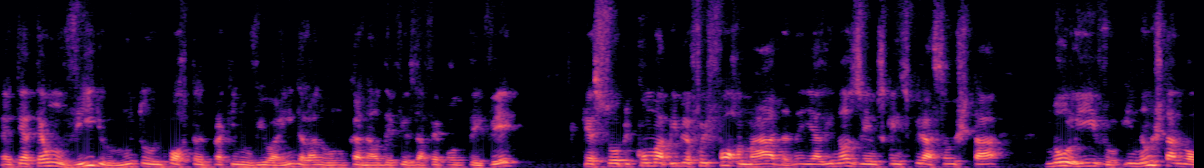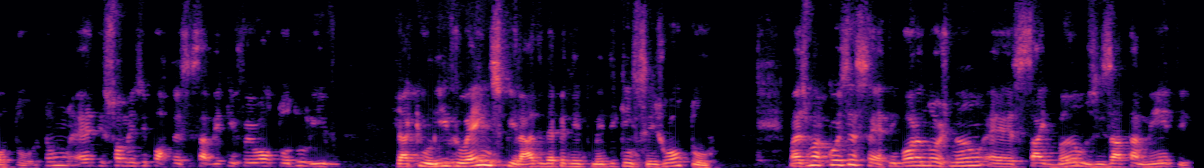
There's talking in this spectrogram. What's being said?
É, tem até um vídeo muito importante para quem não viu ainda, lá no, no canal Defesa da Fé.tv, que é sobre como a Bíblia foi formada, né? e ali nós vemos que a inspiração está no livro e não está no autor. Então é de somente importância saber quem foi o autor do livro, já que o livro é inspirado independentemente de quem seja o autor. Mas uma coisa é certa, embora nós não é, saibamos exatamente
